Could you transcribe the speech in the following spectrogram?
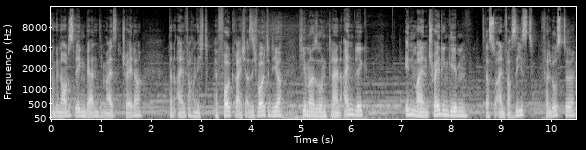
Und genau deswegen werden die meisten Trader dann einfach nicht erfolgreich. Also ich wollte dir hier mal so einen kleinen Einblick in mein Trading geben, dass du einfach siehst, Verluste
